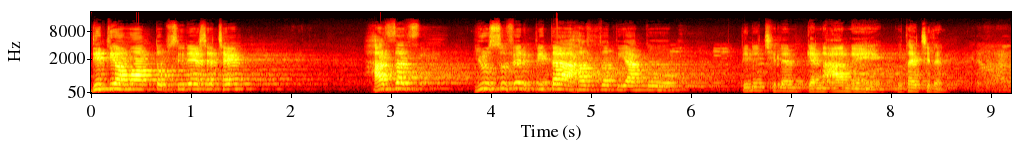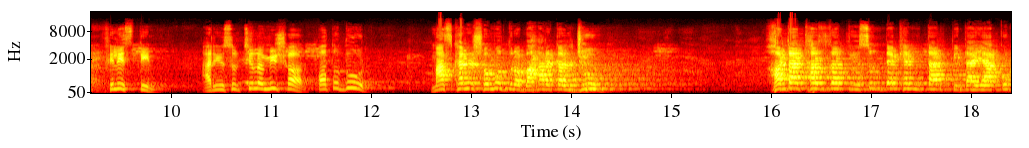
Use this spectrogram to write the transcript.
দ্বিতীয় মত তফসিরে এসেছে। হাজরত ইউসুফের পিতা হজরত ইয়াকুব, তিনি ছিলেন কেনানে। কোথায় ছিলেন? ফিলিস্তিন। আর ইউসুফ ছিল মিশর, কত দূর? মাঝখানে সমুদ্র, বাহারকাল যুগ। হঠাৎ হজরত ইউসুফ দেখেন তার পিতা ইয়াকুব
